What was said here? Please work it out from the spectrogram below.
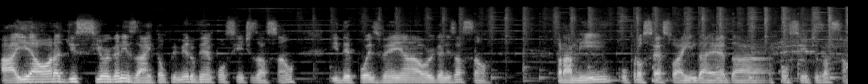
aí é a hora de se organizar. Então, primeiro vem a conscientização e depois vem a organização. Para mim, o processo ainda é da conscientização.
